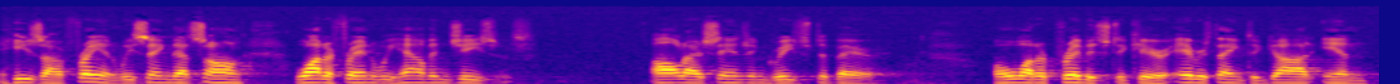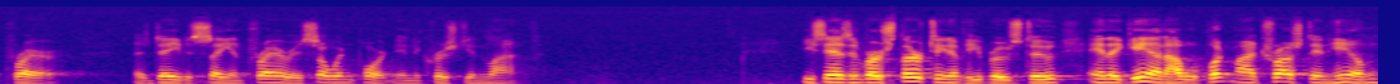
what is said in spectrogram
he's our friend. We sing that song, What a Friend We Have in Jesus. All our sins and griefs to bear. Oh, what a privilege to carry everything to God in prayer. As David's saying, prayer is so important in the Christian life. He says in verse 13 of Hebrews 2 And again, I will put my trust in him.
